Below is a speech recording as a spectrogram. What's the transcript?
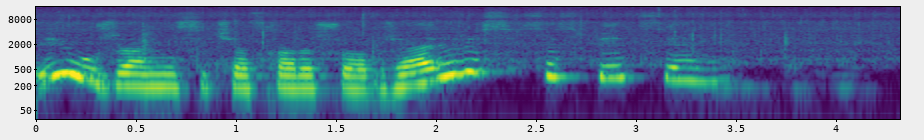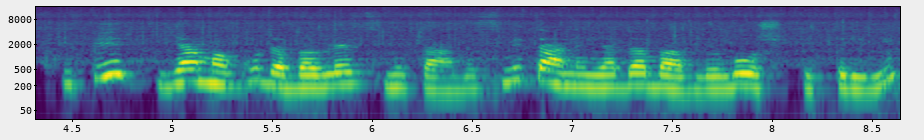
и уже они сейчас хорошо обжарились со специями. Теперь я могу добавлять сметаны. Сметаны я добавлю ложки 3.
